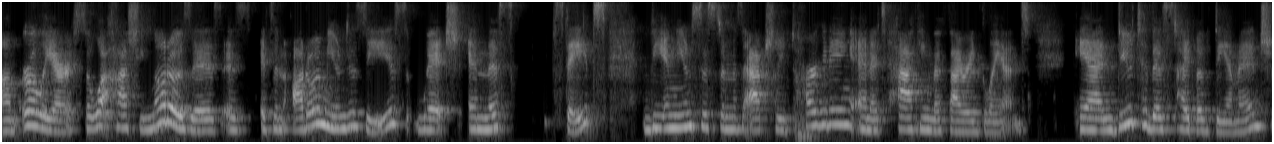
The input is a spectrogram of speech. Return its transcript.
um, earlier. So, what Hashimoto's is, is it's an autoimmune disease, which in this state, the immune system is actually targeting and attacking the thyroid gland. And due to this type of damage,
